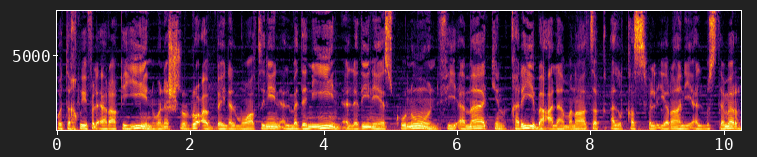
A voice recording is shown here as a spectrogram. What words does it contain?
وتخويف العراقيين ونشر الرعب بين المواطنين المدنيين الذين يسكنون في أماكن قريبة على مناطق القصف الإيراني المستمر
